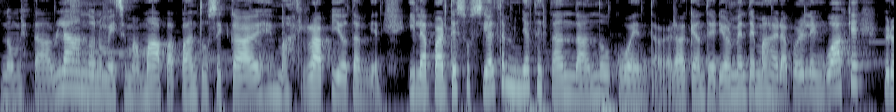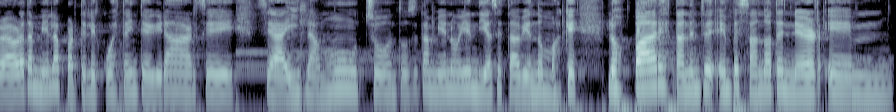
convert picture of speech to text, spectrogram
no me está hablando, no me dice mamá, papá, entonces cada vez es más rápido también. Y la parte social también ya te están dando cuenta, ¿verdad? Que anteriormente más era por el lenguaje, pero ahora también la parte le cuesta integrarse se, aísla mucho. Entonces también hoy en día se está viendo más que los padres están empezando a tener, em,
